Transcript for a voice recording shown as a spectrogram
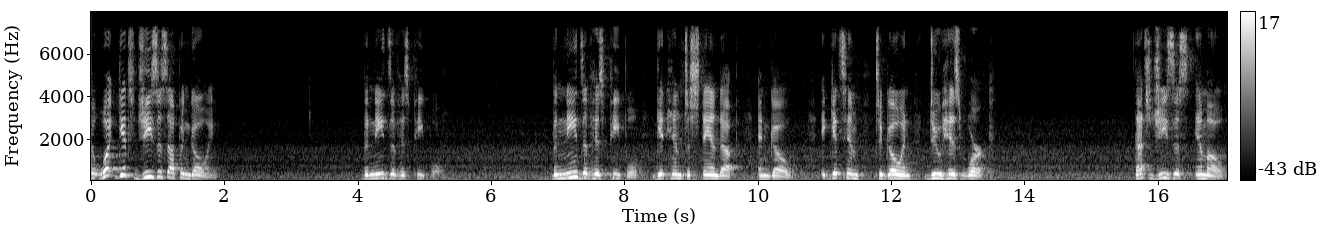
But what gets Jesus up and going? The needs of his people. The needs of his people get him to stand up and go. It gets him to go and do his work. That's Jesus' MO.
